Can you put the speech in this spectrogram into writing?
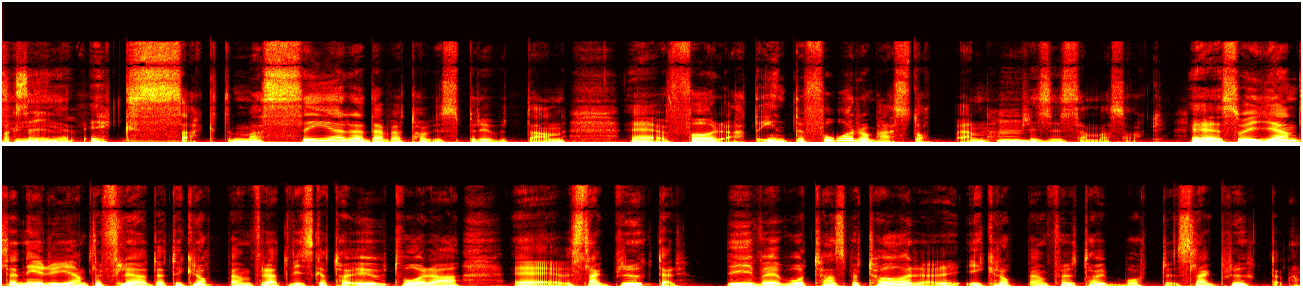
vaccin. Exakt, massera där vi har tagit sprutan eh, för att inte få de här stoppen. Mm. Precis samma sak. Eh, så egentligen är det egentligen flödet i kroppen för att vi ska ta ut våra eh, slaggprodukter. Det är våra transportörer i kroppen för att ta bort slaggprodukterna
